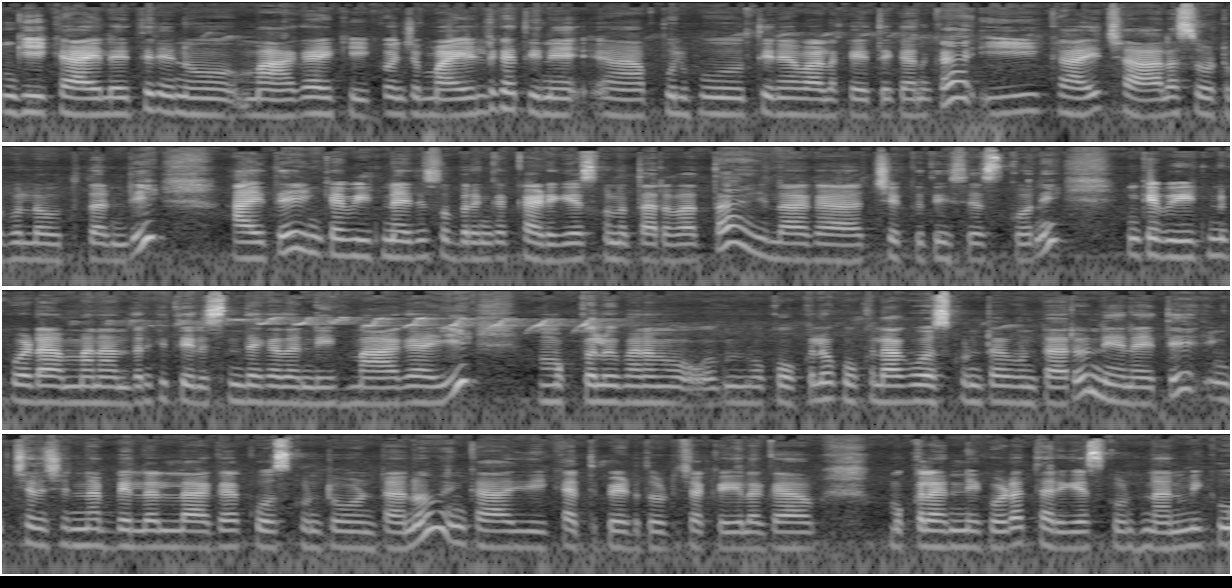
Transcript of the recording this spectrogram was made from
ఇంక ఈ కాయలు అయితే నేను మాగాయకి కొంచెం మైల్డ్గా తినే పులుపు తినే వాళ్ళకైతే కనుక ఈ కాయ చాలా సూటబుల్ అవుతుందండి. అయితే ఇంకా వీటిని అయితే శుభ్రంగా కడిగేసుకున్న తర్వాత ఇలాగా చెక్కు తీసేసుకొని ఇంకా వీటిని కూడా మనందరికీ తెలిసిందే కదండి మాగాయి. ముక్కలు మనం ఒక్కొక్కరు ఒక్కొక్కలాగా కోసుకుంటూ ఉంటారు. నేనైతే ఇంక చిన్న చిన్న బిల్లల్లాగా కోసుకుంటూ ఉంటాను. ఇంకా ఈ కత్తిపేటతోటి చక్క ఇలాగా ముక్కలన్నీ కూడా తరిగేసుకుంటున్నాను. మీకు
